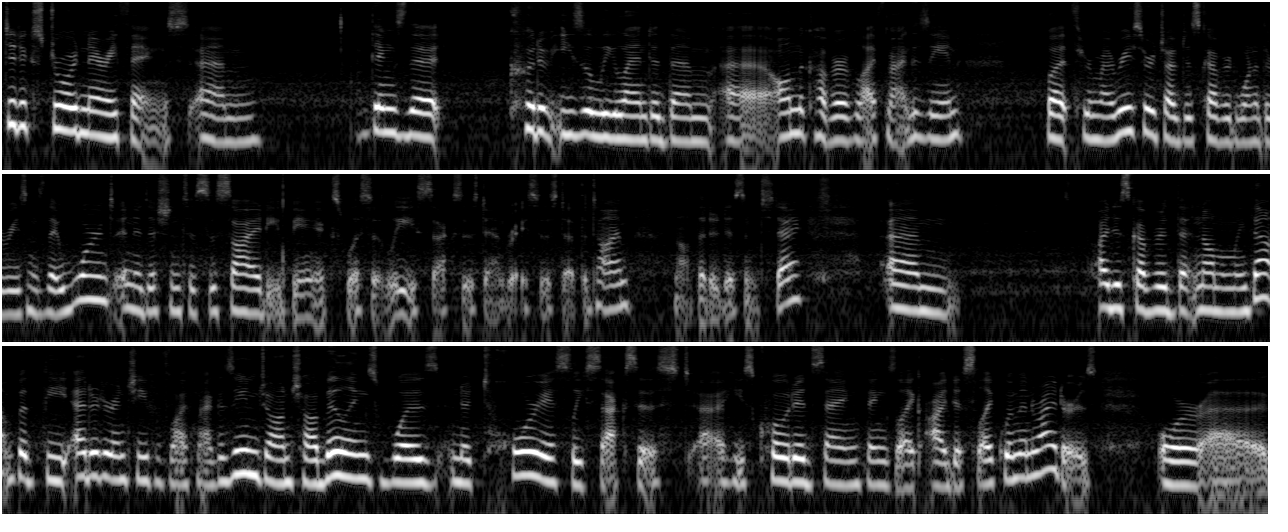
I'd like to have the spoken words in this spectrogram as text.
did extraordinary things. Um, things that could have easily landed them uh, on the cover of Life magazine, but through my research, I've discovered one of the reasons they weren't, in addition to society being explicitly sexist and racist at the time, not that it isn't today. Um, I discovered that not only that, but the editor in chief of Life magazine, John Shaw Billings, was notoriously sexist. Uh, he's quoted saying things like, I dislike women writers, or uh,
